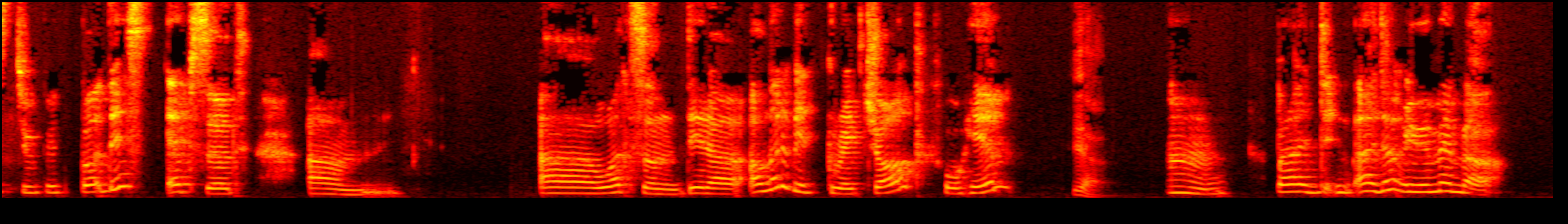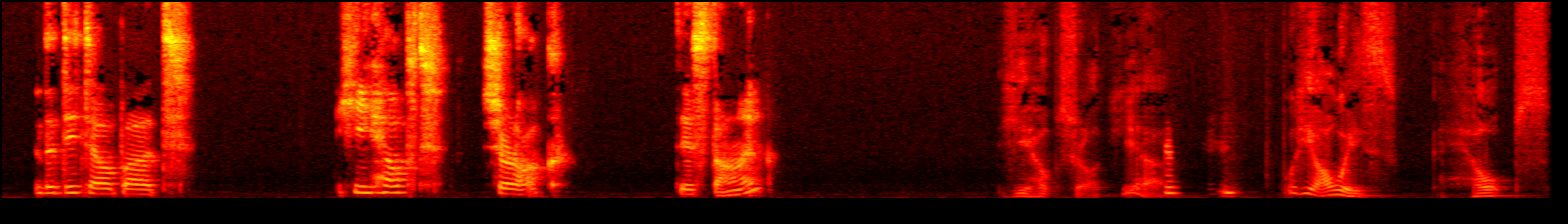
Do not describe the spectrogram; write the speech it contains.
Stupid. But this episode, um, uh, Watson did a, a little bit great job for him. yeah. Mm. But I didn't, I don't remember the detail, but he helped Sherlock this time. He helps Sherlock. Yeah. Well, he always helps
